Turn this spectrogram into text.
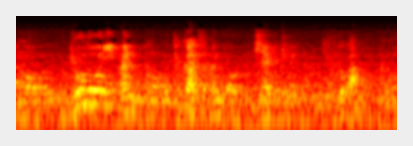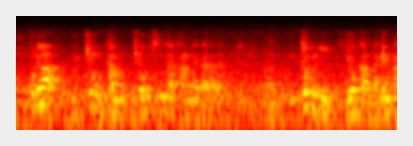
あの平等にあの宅発暗業しなきゃいけないんだっていうことがあのこれは仏教に多分共通な考え方であって特に良寛だけの考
